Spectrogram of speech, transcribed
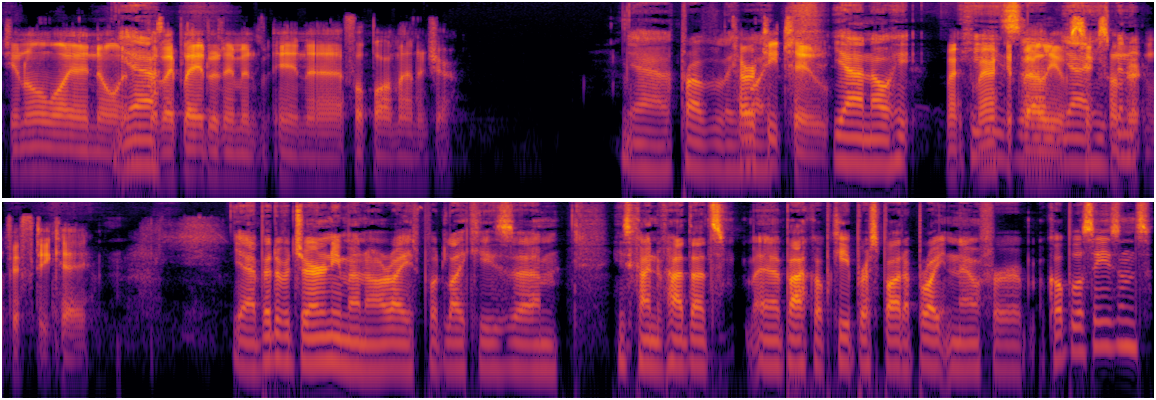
do you know why I know him? Yeah. Because I played with him in in uh, Football Manager. Yeah, probably. Thirty-two. Why. Yeah, no, he market value uh, yeah, of 650k. yeah, a bit of a journeyman, all right, but like he's um he's kind of had that uh, backup keeper spot at Brighton now for a couple of seasons.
